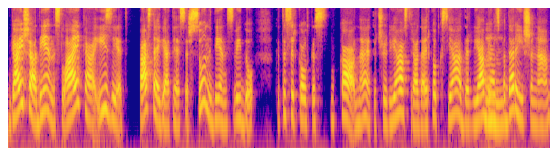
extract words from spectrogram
gaišā dienas laikā iziet, pastaigāties ar suni dienas vidū, ka tas ir kaut kas, nu kā, nē, taču ir jāstrādā, ir kaut kas jādara, jābrauc mm -hmm. pa darīšanām,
